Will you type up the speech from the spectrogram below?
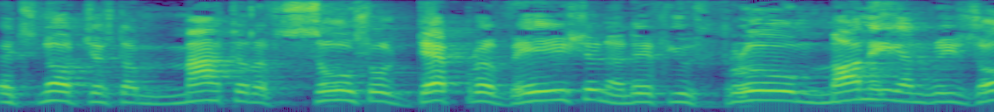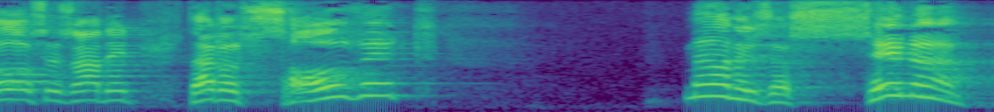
it's not just a matter of social deprivation, and if you throw money and resources at it, that'll solve it. Man is a sinner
